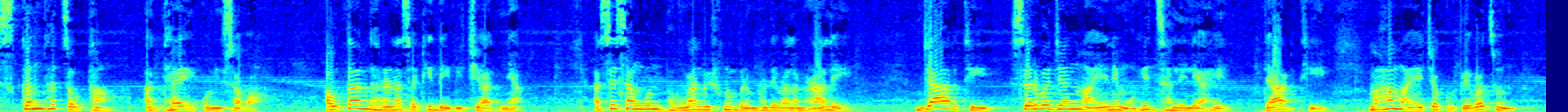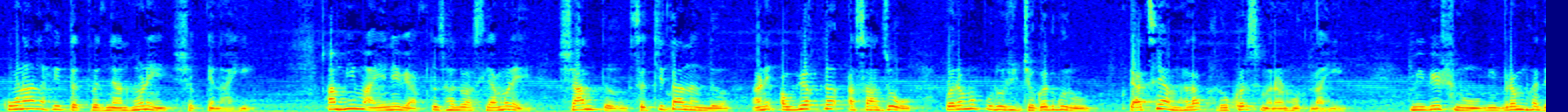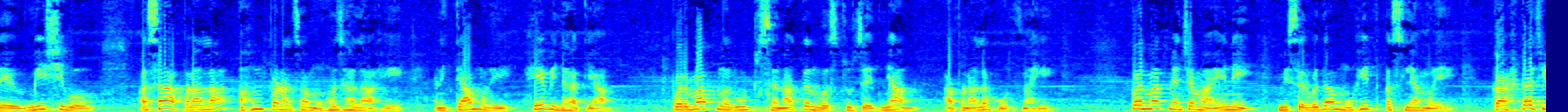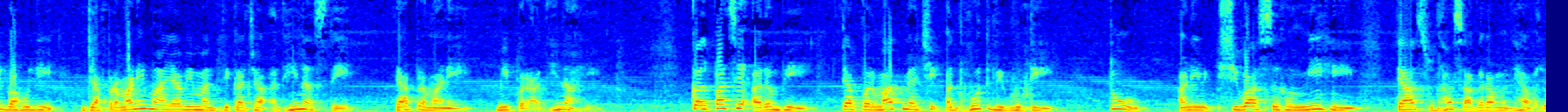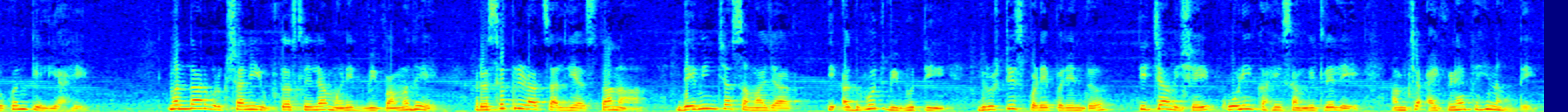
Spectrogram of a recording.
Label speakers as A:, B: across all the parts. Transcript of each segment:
A: स्कंध चौथा अध्याय एकोणीसावा. अवतार धारणासाठी देवीची आज्ञा. असे सांगून भगवान विष्णू ब्रह्मदेवाला म्हणाले ज्या अर्थी सर्वजन मायेने मोहित झालेले आहेत त्या अर्थी महामायेच्या कृपे वाचून कोणालाही तत्वज्ञान होणे शक्य नाही. आम्ही मायेने व्याप्त झालो असल्यामुळे शांत सच्चितानंद आणि अव्यक्त असा जो परमपुरुष जगद्गुरु त्याचे आम्हाला खरोखर स्मरण होत नाही. मी विष्णू मी ब्रह्मदेव मी शिव असा आपणाला अहमपणाचा मोह झाला आहे आणि त्यामुळे हे विधात्या परमात्मरूप सनातन वस्तूचे ज्ञान आपणाला होत नाही. परमात्म्याच्या मायेने मी सर्वदा मोहित असल्यामुळे काष्टाची बाहुली ज्याप्रमाणे मायावी मांत्रिकाच्या अधीन असते त्याप्रमाणे मी पराधीन आहे. कल्पाचे आरंभी त्या परमात्म्याची अद्भुत विभूती तू आणि शिवासह मीही त्या सुधा सागरामध्ये अवलोकन केली आहे. मंदार वृक्षांनी युक्त असलेल्या मणिद्वीपामध्ये रसक्रीडा चालली असताना देवींच्या समाजात ती अद्भुत विभूती दृष्टीस पडेपर्यंत तिच्याविषयी कोणी काही सांगितलेले आमच्या ऐकण्यातही नव्हते.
